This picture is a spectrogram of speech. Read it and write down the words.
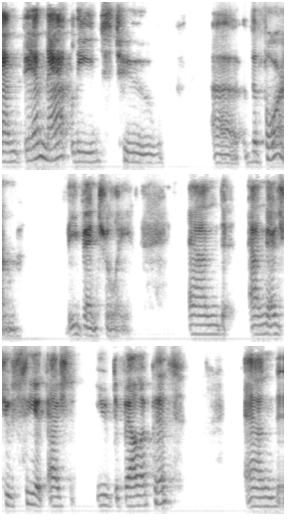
And then that leads to uh, the form eventually. And and as you see it, as you develop it and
